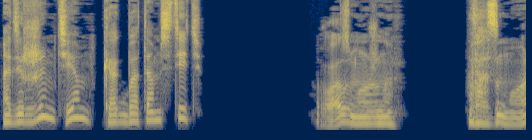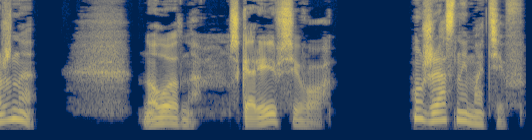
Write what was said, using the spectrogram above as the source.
«Одержим тем, как бы отомстить?» «Возможно». «Возможно?» «Ну ладно, скорее всего». «Ужасный мотив».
